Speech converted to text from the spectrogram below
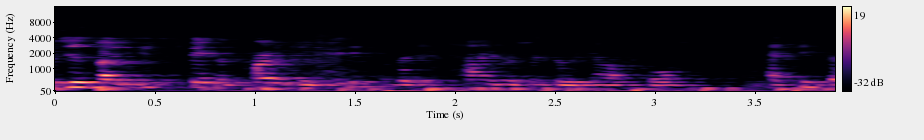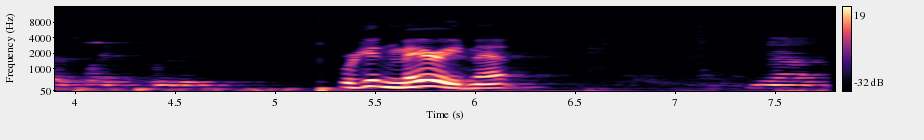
which is my least favorite part of the reading, but it ties us into the gospel. I think that's why it's included. We're getting married, Matt. Yeah,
